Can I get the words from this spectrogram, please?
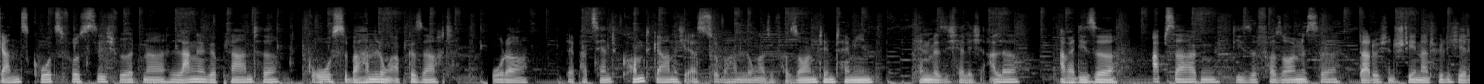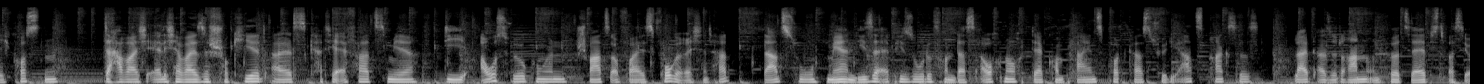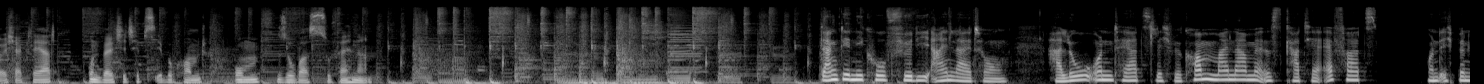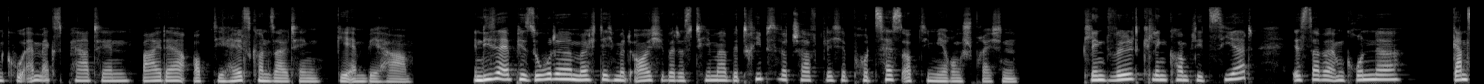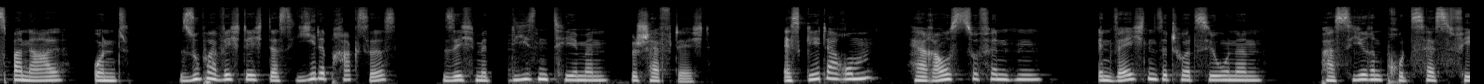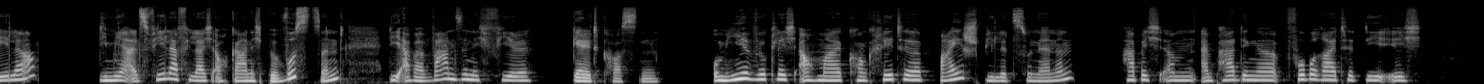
ganz kurzfristig wird eine lange geplante große Behandlung abgesagt oder der Patient kommt gar nicht erst zur Behandlung, also versäumt den Termin. Kennen wir sicherlich alle. Aber diese Absagen, diese Versäumnisse, dadurch entstehen natürlich jährlich Kosten. Da war ich ehrlicherweise schockiert, als Katja Efferts mir die Auswirkungen schwarz auf weiß vorgerechnet hat. Dazu mehr in dieser Episode von Das auch noch, der Compliance-Podcast für die Arztpraxis. Bleibt also dran und hört selbst, was sie euch erklärt und welche Tipps ihr bekommt, um sowas zu verhindern. Dank dir, Nico, für die Einleitung. Hallo und herzlich willkommen. Mein Name ist Katja Efferts und ich bin QM-Expertin bei der Opti Health Consulting GmbH. In dieser Episode möchte ich mit euch über das Thema betriebswirtschaftliche Prozessoptimierung sprechen. Klingt wild, klingt kompliziert, ist aber im Grunde ganz banal und super wichtig, dass jede Praxis sich mit diesen Themen beschäftigt. Es geht darum, herauszufinden, in welchen Situationen passieren Prozessfehler, die mir als Fehler vielleicht auch gar nicht bewusst sind, die aber wahnsinnig viel Geld kosten. Um hier wirklich auch mal konkrete Beispiele zu nennen, habe ich ähm, ein paar Dinge vorbereitet, die ich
